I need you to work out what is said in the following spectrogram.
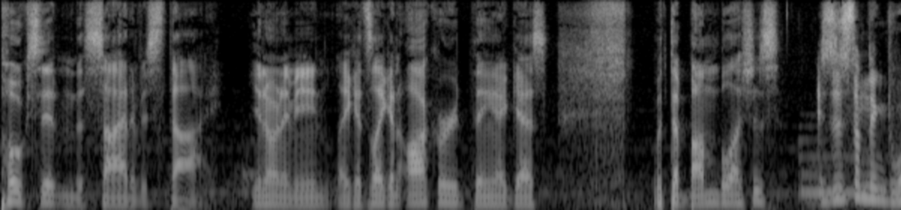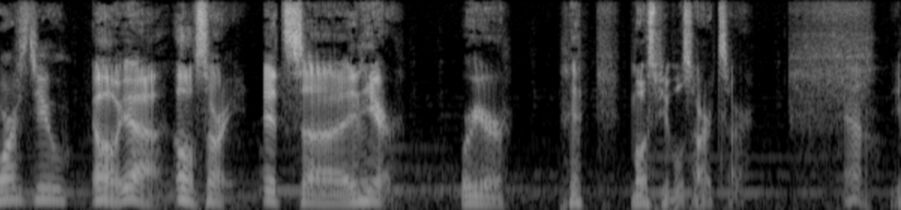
pokes it in the side of his thigh. You know what I mean? Like it's like an awkward thing, I guess, with the bum blushes. Is this something dwarves do? Oh yeah. Oh, sorry. It's uh in here, where your most people's hearts are. He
